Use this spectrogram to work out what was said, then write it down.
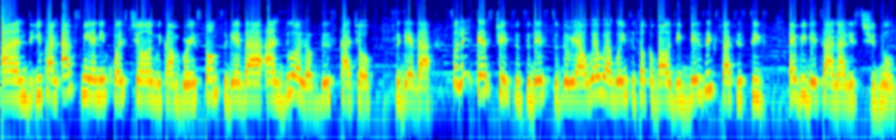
and you can ask me any question we can brainstorm together and do all of this catch up together. So let's get straight to today's tutorial where we are going to talk about the basic statistics every data analyst should know.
